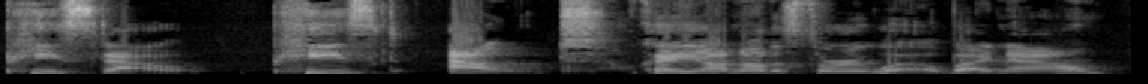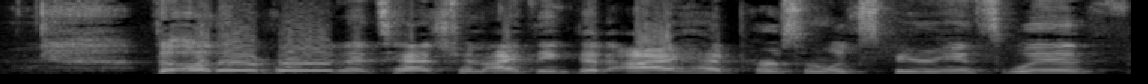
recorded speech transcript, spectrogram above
pieced out pieced out. Okay, y'all know the story well by now. The other avoidant attachment I think that I had personal experience with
